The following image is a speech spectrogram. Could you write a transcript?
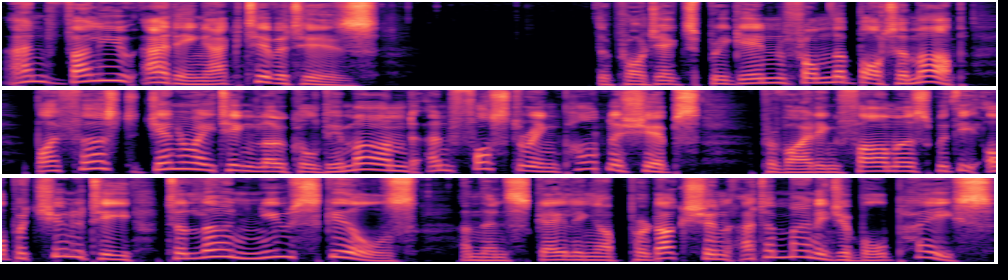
and value adding activities. The projects begin from the bottom up by first generating local demand and fostering partnerships, providing farmers with the opportunity to learn new skills and then scaling up production at a manageable pace.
